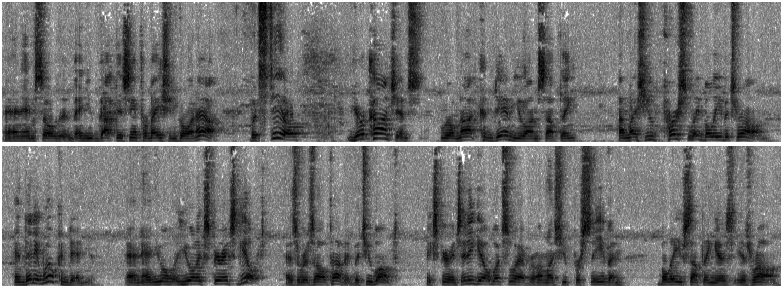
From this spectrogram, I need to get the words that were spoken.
and and so the, and you've got this information going out. But still, your conscience will not condemn you on something unless you personally believe it's wrong, and then it will condemn you, and and you'll you'll experience guilt as a result of it. But you won't experience any guilt whatsoever unless you perceive and believe something is is wrong.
